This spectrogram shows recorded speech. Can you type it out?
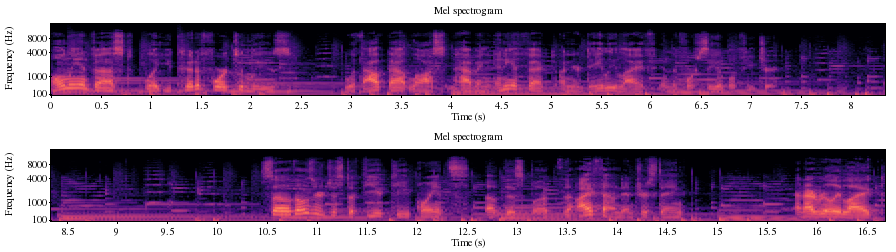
Only invest what you could afford to lose without that loss having any effect on your daily life in the foreseeable future. So, those are just a few key points of this book that I found interesting and I really liked.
